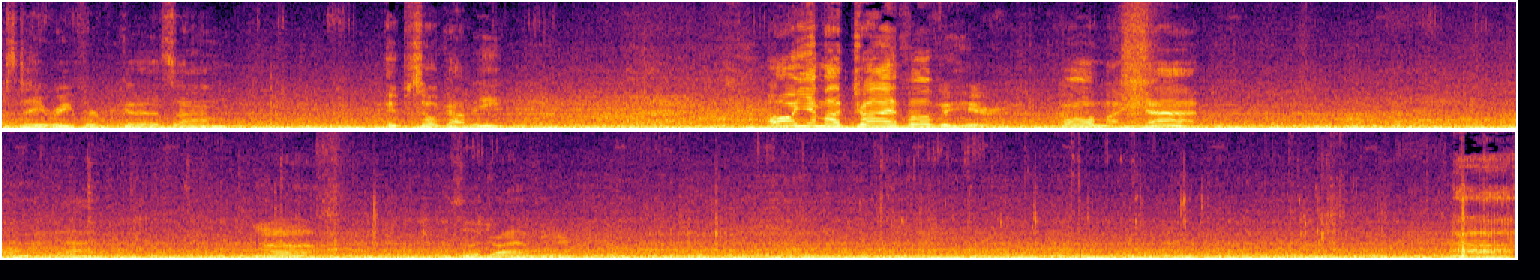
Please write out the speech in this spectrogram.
stay reefer because um, people still got to eat. Oh yeah, my drive over here. Oh my god. Oh my god. Ugh. So dry over here. Ah.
